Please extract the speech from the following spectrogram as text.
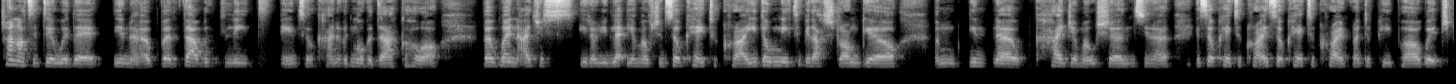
try not to deal with it, you know, but that would lead me into kind of a more of a hole. But when I just, you know, you let your emotions, okay to cry. You don't need to be that strong girl and, you know, hide your emotions. You know, it's okay to cry. It's okay to cry in front of people, which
